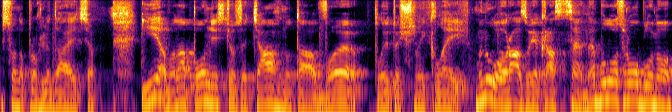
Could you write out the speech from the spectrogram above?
ось вона проглядається, і вона повністю затягнута в плиточний клей. Минулого разу якраз це не було зроблено.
